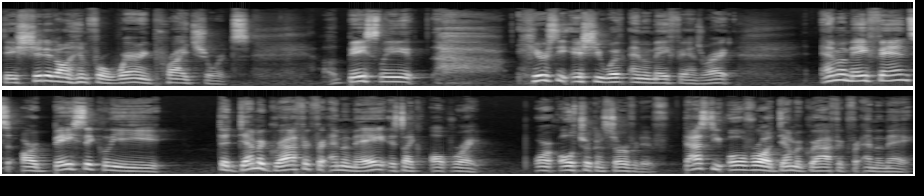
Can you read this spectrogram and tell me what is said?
They shitted on him for wearing pride shorts. Basically, here's the issue with MMA fans, right? MMA fans are basically the demographic for MMA is like alt right or ultra conservative. That's the overall demographic for MMA.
